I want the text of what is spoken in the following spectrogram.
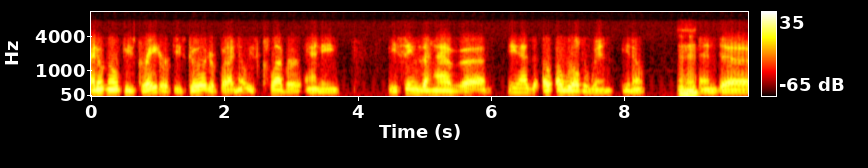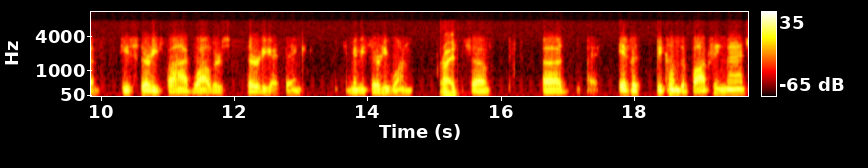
I don't know if he's great or if he's good, or but I know he's clever, and he he seems to have uh, he has a, a will to win. You know, mm-hmm. and uh, he's 35. Wilder's 30, I think, maybe 31. Right. So, uh, if it becomes a boxing match,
